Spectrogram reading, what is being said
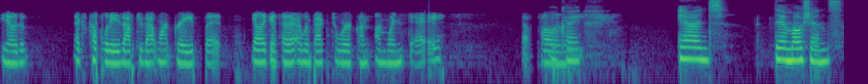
you know the next couple of days after that weren't great, but yeah, like I said, I went back to work on on Wednesday. That following okay. Week. And the emotions.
